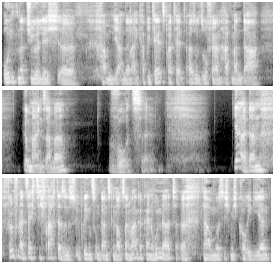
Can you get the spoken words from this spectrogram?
Und natürlich äh, haben die anderen ein Kapitänspatent. Also insofern hat man da gemeinsame Wurzeln. Ja, dann 560 Frachter sind es übrigens, um ganz genau zu sein. Waren gar keine 100. Äh, da muss ich mich korrigieren.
